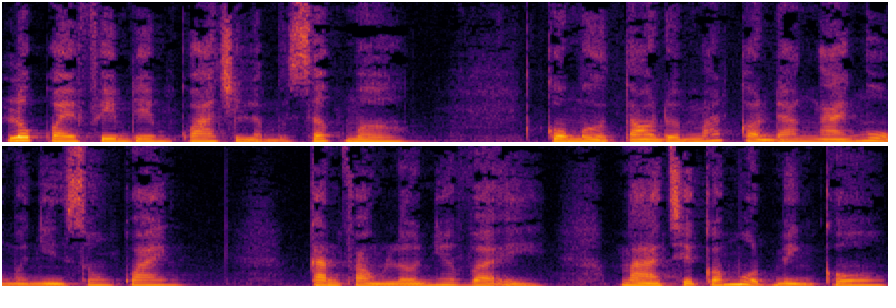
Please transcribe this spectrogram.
Lúc quay phim đêm qua chỉ là một giấc mơ. Cô mở to đôi mắt còn đang ngái ngủ mà nhìn xung quanh. Căn phòng lớn như vậy Mà chỉ có một mình cô.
